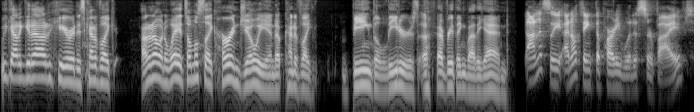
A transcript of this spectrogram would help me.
we got to get out of here, and it's kind of like. I don't know. In a way, it's almost like her and Joey end up kind of like being the leaders of everything by the end. Honestly, I don't think the party would have survived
